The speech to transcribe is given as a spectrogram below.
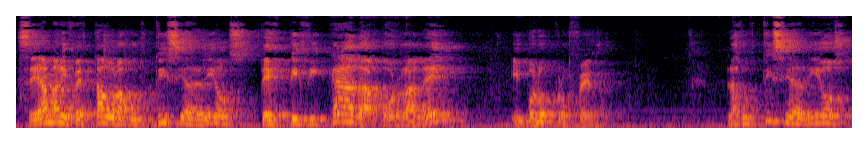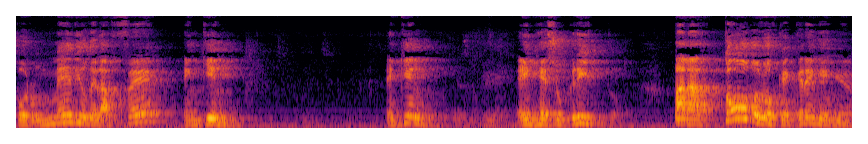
se ha manifestado la justicia de Dios, testificada por la ley y por los profetas. La justicia de Dios por medio de la fe en quién? ¿En quién? En Jesucristo. Para todos los que creen en Él.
